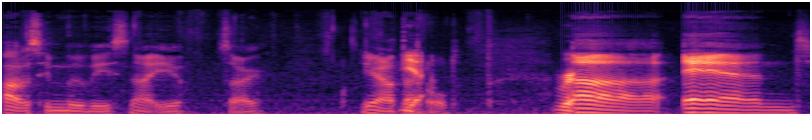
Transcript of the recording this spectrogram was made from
obviously movies, not you. Sorry. You're not that Yeah. old. Right. Uh, and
